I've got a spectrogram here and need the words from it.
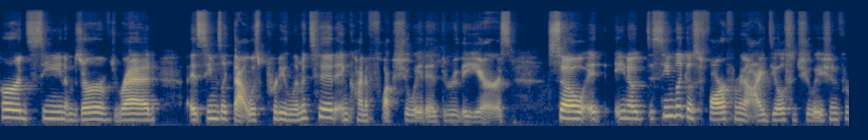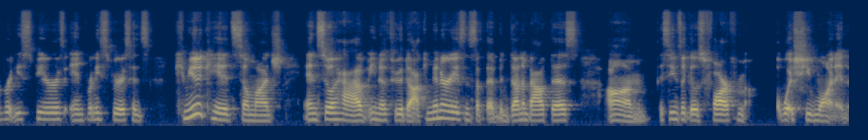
heard, seen, observed, read, it seems like that was pretty limited and kind of fluctuated through the years. So it, you know, it seemed like it was far from an ideal situation for Britney Spears, and Britney Spears has communicated so much, and so have you know through the documentaries and stuff that have been done about this. Um, it seems like it was far from what she wanted,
